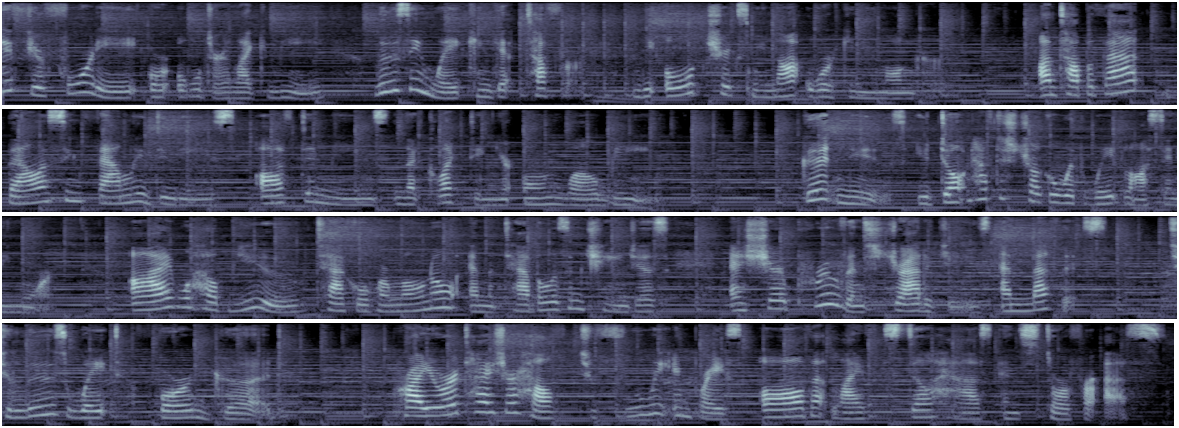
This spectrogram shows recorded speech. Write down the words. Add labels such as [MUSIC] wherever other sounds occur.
If you're 40 or older like me, losing weight can get tougher. and The old tricks may not work any longer. On top of that, balancing family duties often means neglecting your own well being. Good news you don't have to struggle with weight loss anymore. I will help you tackle hormonal and metabolism changes and share proven strategies and methods to lose weight for good. Prioritize your health to fully embrace all that life still has in store for us.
